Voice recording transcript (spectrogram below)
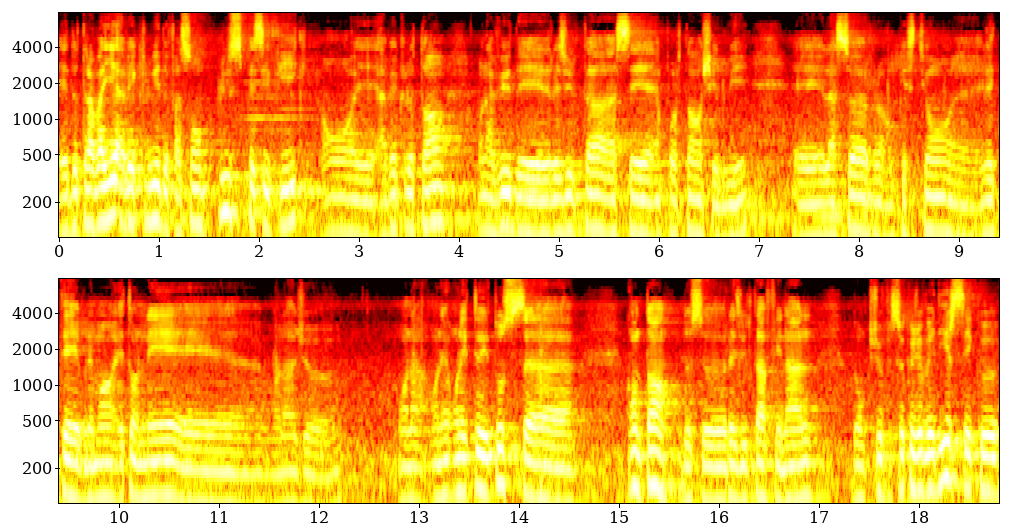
et de travailler avec lui de façon plus spécifique. avec le temps, on a vu des résultats assez importants chez lui. La sœur en question, elle était vraiment étonnée et euh, voilà, on, était tous euh, contents de ce résultat final. Donc, ce que je veux dire, c'est que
